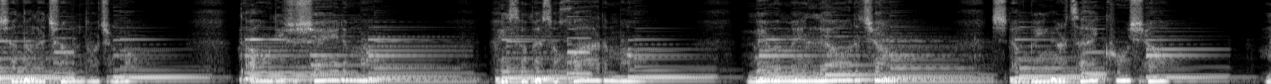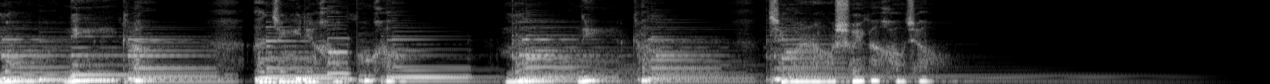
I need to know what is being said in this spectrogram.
下哪来这么多只猫？到底是谁的猫？黑色白色花的猫，没完没了的叫，像个婴儿在哭笑。莫妮卡，安静一点好不好？莫妮卡。今晚让我睡个好觉。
